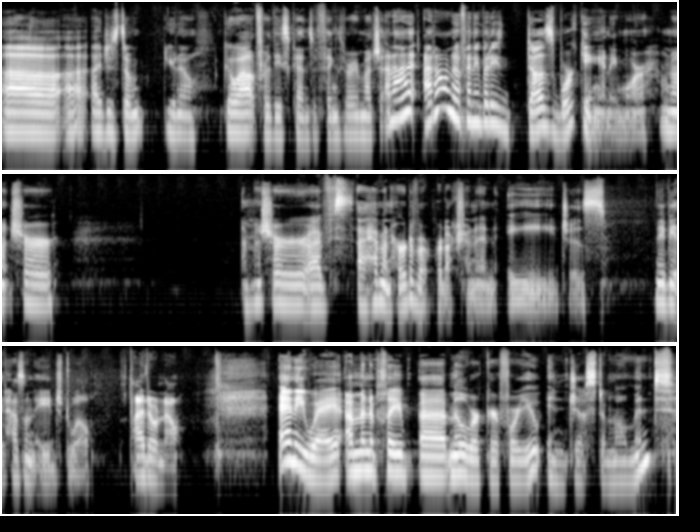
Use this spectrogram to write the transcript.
I just don't, you know, go out for these kinds of things very much. And I, I don't know if anybody does working anymore. I'm not sure. I'm not sure. I've I haven't heard of a production in ages. Maybe it hasn't aged well. I don't know. Anyway, I'm going to play uh, Millworker for you in just a moment.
